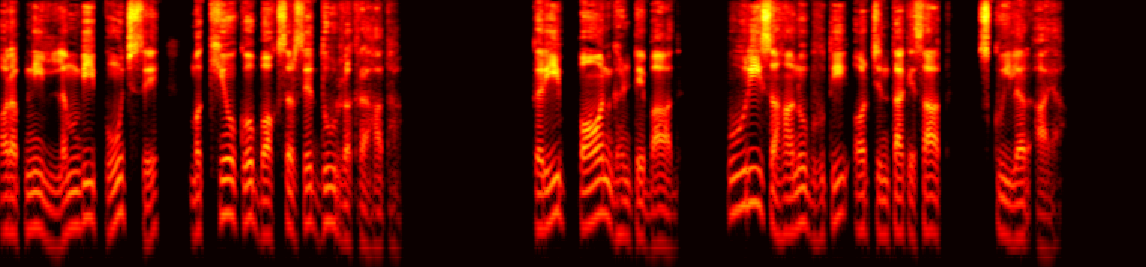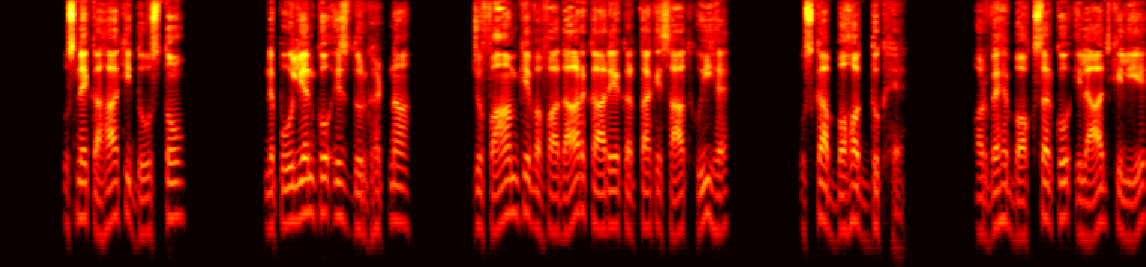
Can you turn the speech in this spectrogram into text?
और अपनी लंबी पूंछ से मक्खियों को बॉक्सर से दूर रख रहा था। करीब पौन घंटे बाद पूरी सहानुभूति और चिंता के साथ स्क्वीलर आया। उसने कहा कि, दोस्तों, नेपोलियन को इस दुर्घटना, जो फार्म के वफादार कार्यकर्ता के साथ हुई है उसका बहुत दुख है और वह बॉक्सर को इलाज के लिए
